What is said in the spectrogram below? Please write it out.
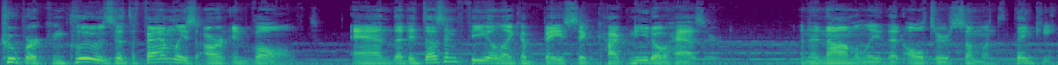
Cooper concludes that the families aren't involved, and that it doesn't feel like a basic cognitohazard, an anomaly that alters someone's thinking,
